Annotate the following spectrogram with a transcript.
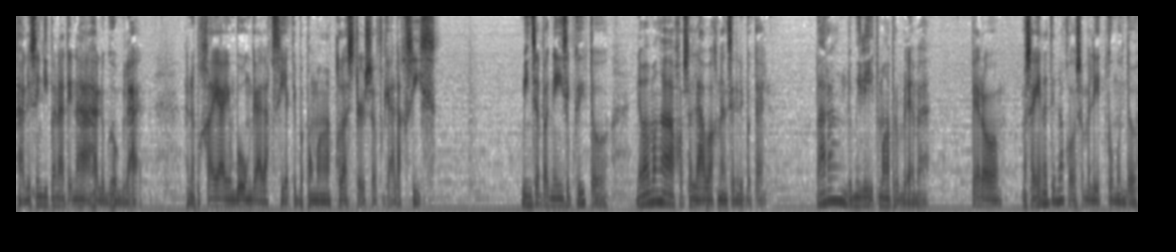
halos hindi pa natin nahahalughog lahat. Ano pa kaya yung buong galaxy at iba pang mga clusters of galaxies? Minsan pag naisip ko ito, Namamangha ako sa lawak ng sanlibutan. Parang lumiliit mga problema. Pero masaya na din ako sa maliit kong mundo.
